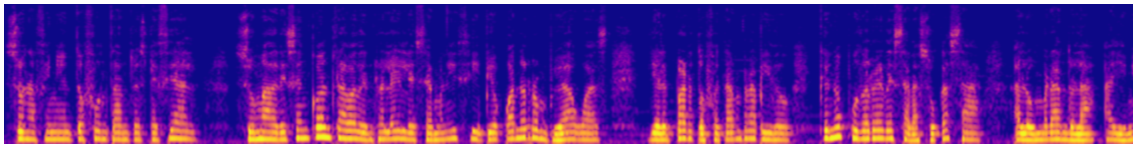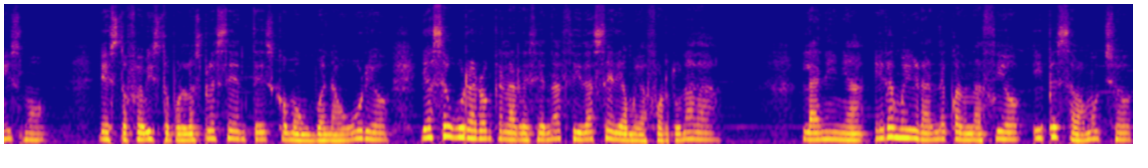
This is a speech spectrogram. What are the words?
Su nacimiento fue un tanto especial. Su madre se encontraba dentro de la iglesia del municipio cuando rompió aguas y el parto fue tan rápido que no pudo regresar a su casa, alumbrándola allí mismo. Esto fue visto por los presentes como un buen augurio y aseguraron que la recién nacida sería muy afortunada. La niña era muy grande cuando nació y pesaba mucho,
